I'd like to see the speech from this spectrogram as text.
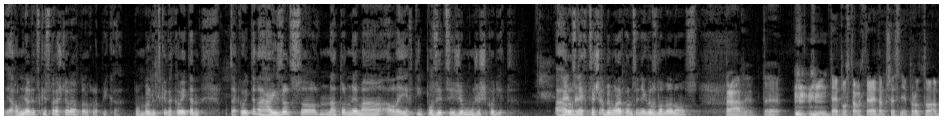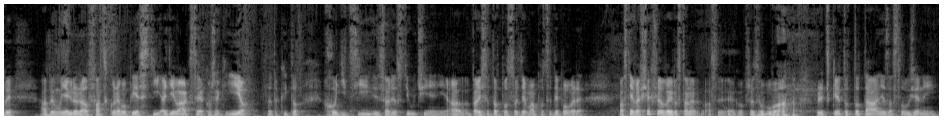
já ho měl vždycky strašně rád, toho chlapíka. On byl vždycky takový ten, takový ten hajzl, co na to nemá, ale je v té pozici, že může škodit. A hrozně chceš, aby mu na konci někdo zlomil nos. Právě. To je, to je postava, která je tam přesně proto, aby, aby mu někdo dal facku nebo pěstí a divák se jako řekl, jo, to je takový to chodící zadosti učinění. A tady se to v podstatě, mám pocit, i povede. Vlastně ve všech filmech dostane asi jako přes hubu a vždycky je to totálně zasloužený.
